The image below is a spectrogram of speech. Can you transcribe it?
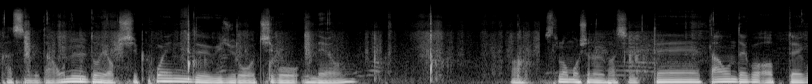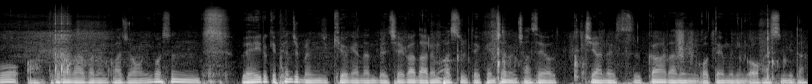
같습니다. 오늘도 역시 포핸드 위주로 치고 있네요. 아, 슬로우 모션을 봤을 때 다운되고 업되고 아, 돌아가는 과정 이것은 왜 이렇게 편집을 했는지 기억이 안 나는데 제가 나름 봤을 때 괜찮은 자세였지 않았을까라는 것 때문인 것 같습니다.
